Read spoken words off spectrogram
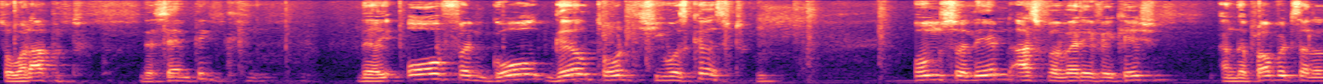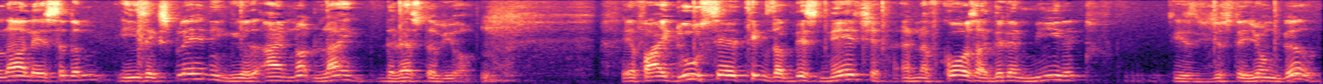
So what happened? the same thing. The orphan girl thought she was cursed. Umm Sulaim asked for verification. And the Prophet ﷺ, he's explaining, I'm not like the rest of you. If I do say things of this nature, and of course I didn't mean it, she's just a young girl,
